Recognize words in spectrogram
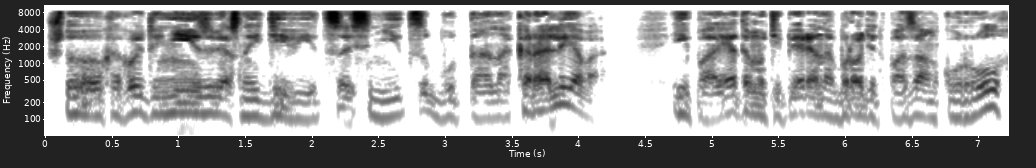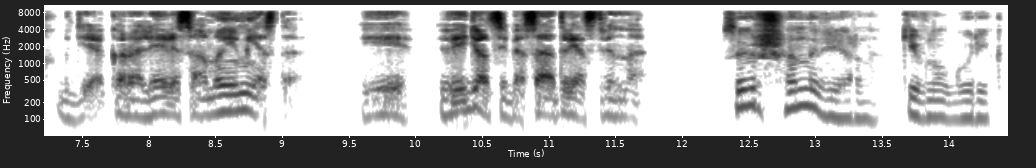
что какой-то неизвестной девице снится, будто она королева? и поэтому теперь она бродит по замку Рулх, где королеве самое место, и ведет себя соответственно. Совершенно верно, кивнул Гурик.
